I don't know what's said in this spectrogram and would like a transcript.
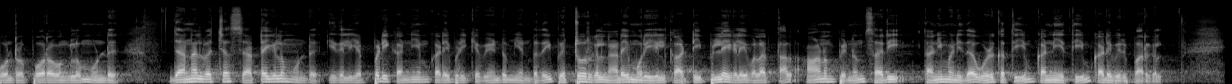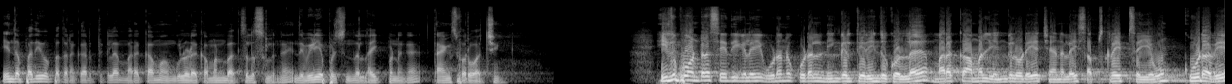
போன்ற போகிறவங்களும் உண்டு. ஜன்னல் வச்ச சட்டைகளும் உண்டு. இதில் எப்படி கண்ணியம் கடைபிடிக்க வேண்டும் என்பதை பெற்றோர்கள் நடைமுறையில் காட்டி பிள்ளைகளை வளர்த்தால் ஆணும் பெண்ணும் சரி தனிமனித ஒழுக்கத்தையும் கண்ணியத்தையும் கடைபிடிப்பார்கள். இந்த பதிவை பற்றின கருத்துக்களை மறக்காமல் உங்களோட கமெண்ட் பாக்ஸில் சொல்லுங்கள் இந்த வீடியோ பிடிச்சிருந்தால் லைக் பண்ணுங்கள் தேங்க்ஸ் ஃபார் வாட்சிங் இது போன்ற செய்திகளை உடனுக்குடன் நீங்கள் தெரிந்து கொள்ள மறக்காமல் எங்களுடைய சேனலை சப்ஸ்கிரைப் செய்யவும் கூடவே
